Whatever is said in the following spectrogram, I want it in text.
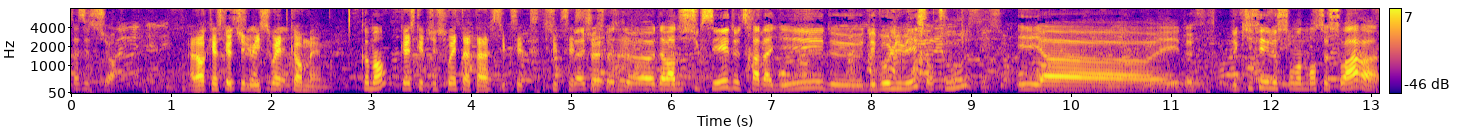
Ça, c'est sûr. Alors qu'est-ce que tu lui souhaites quand même Comment Qu'est-ce que tu souhaites à ta succès, bah, Je souhaite euh, d'avoir du succès, de travailler, d'évoluer surtout, et, euh, et de, de, kiffer le, son moment ce soir,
